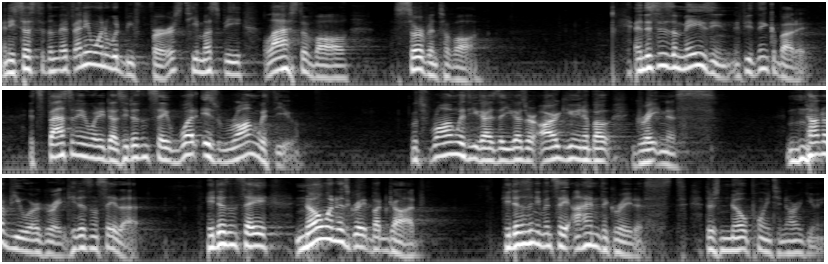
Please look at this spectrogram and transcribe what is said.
And he says to them, If anyone would be first, he must be last of all, servant of all. And this is amazing if you think about it. It's fascinating what he does. He doesn't say, What is wrong with you? What's wrong with you guys that you guys are arguing about greatness? None of you are great. He doesn't say that. He doesn't say, No one is great but God. He doesn't even say, I'm the greatest. There's no point in arguing.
